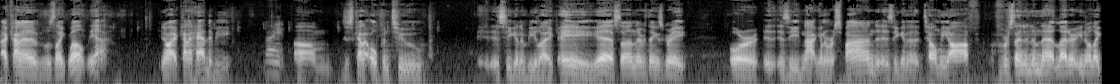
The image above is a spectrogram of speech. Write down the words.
I kind of was like, well, yeah, you know, I kind of had to be, Right. um, just kind of open to, is he going to be like, hey, yeah, son, everything's great? Or is, is he not going to respond? Is he going to tell me off for sending him that letter? You know, like,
